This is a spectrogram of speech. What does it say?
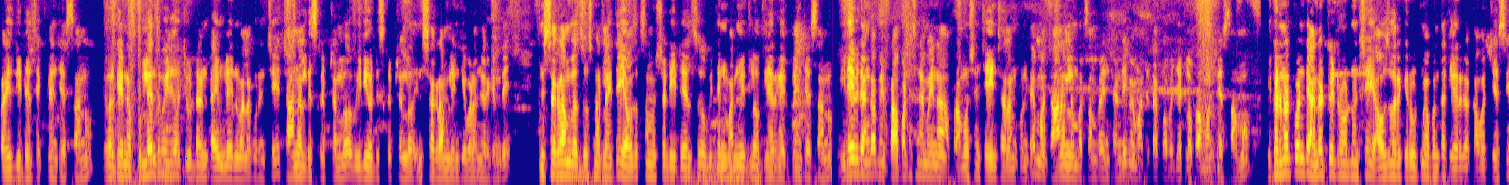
ప్రైస్ డీటెయిల్స్ ఎక్స్ప్లెయిన్ చేస్తాను. ఎవరికైనా ఫుల్ లెంత్ వీడియో చూడడానికి టైం లేని వాళ్ళ గురించి ఛానల్ డిస్క్రిప్షన్లో వీడియో డిస్క్రిప్షన్లో ఇన్స్టాగ్రామ్ లింక్ ఇవ్వడం జరిగింది. ఇన్స్టాగ్రామ్లో చూసినట్లయితే ఈ హౌస్కి సంబంధించిన డీటెయిల్స్ విత్ ఇన్ వన్ వీక్లో క్లియర్గా ఎక్స్ప్లెయిన్ చేస్తాను. ఇదే విధంగా మీ ప్రాపర్టీస్ ఏమైనా ప్రమోషన్ చేయించాలనుకుంటే మా ఛానల్ నెంబర్ సంప్రదించండి. మేము అతి తక్కువ బడ్జెట్లో ప్రమోట్ చేస్తాము. ఇక్కడ ఉన్నటువంటి హండ్రెడ్ ఫీట్ రోడ్ నుంచి హౌస్ వరకు రూట్ మ్యాప్ అంతా క్లియర్గా కవర్ చేసి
